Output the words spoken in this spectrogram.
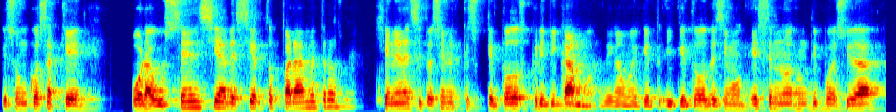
que son cosas que por ausencia de ciertos parámetros, generan situaciones que, que todos criticamos, digamos, y que, y que, todos decimos, ese no es un tipo de ciudad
